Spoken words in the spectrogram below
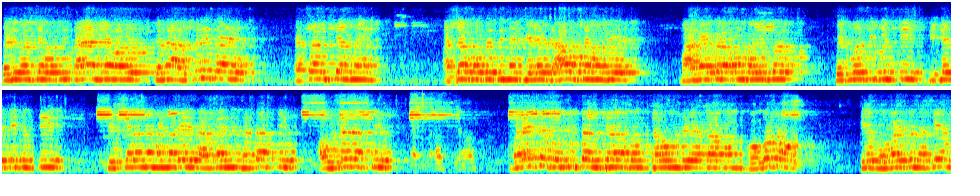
गरिबांच्या वरती काय अन्याय व्हावे त्यांना अडचणी काय आहेत याचा विचार नाही. अशा पद्धतीने गेल्या दहा वर्षामध्ये महागाई तर आपण बघितलं पेट्रोलची किमती डिझेलची किमती शेतकऱ्यांना मिळणारे रासायनिक खत असतील औषध असतील. बऱ्याचशा गोष्टींचा विचार आपण सर्व मंडळी म्हणजे आता आपण भोगत आहोत. ते भोगायचं नसेल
